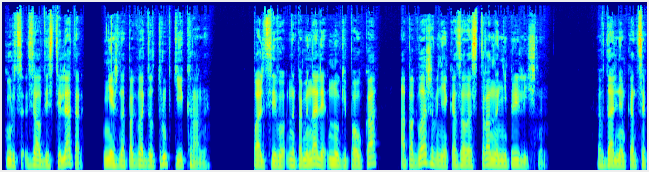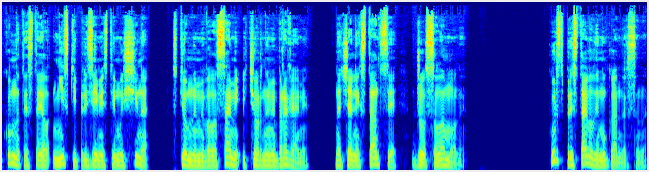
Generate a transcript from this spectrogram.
Курц взял дистиллятор, нежно погладил трубки и краны. Пальцы его напоминали ноги паука, а поглаживание казалось странно неприличным. В дальнем конце комнаты стоял низкий приземистый мужчина с темными волосами и черными бровями, начальник станции Джо Соломоне. Курс представил ему Гандерсона.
